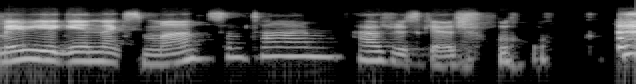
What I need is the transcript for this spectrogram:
maybe again next month sometime. How's your schedule?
